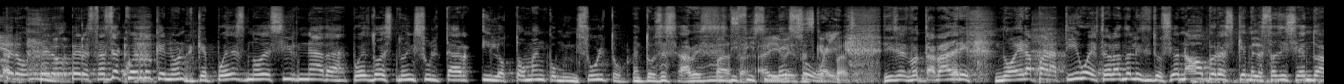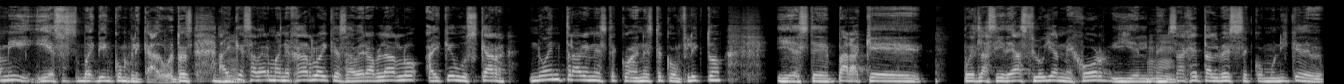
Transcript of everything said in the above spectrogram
pero, pero, pero estás de acuerdo que no, que puedes no decir nada, puedes no, no insultar y lo toman como insulto. Entonces a veces Pasa, es difícil eso, güey. Dices, puta madre, no era para ti, güey. Estoy hablando de la institución. No, pero es que me lo estás diciendo a mí y eso es muy- bien complicado. Entonces hay que saber manejarlo, hay que saber hablarlo, hay que buscar no entrar en este, co- en este conflicto y este para que pues las ideas fluyan mejor y el mensaje tal vez se comunique de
